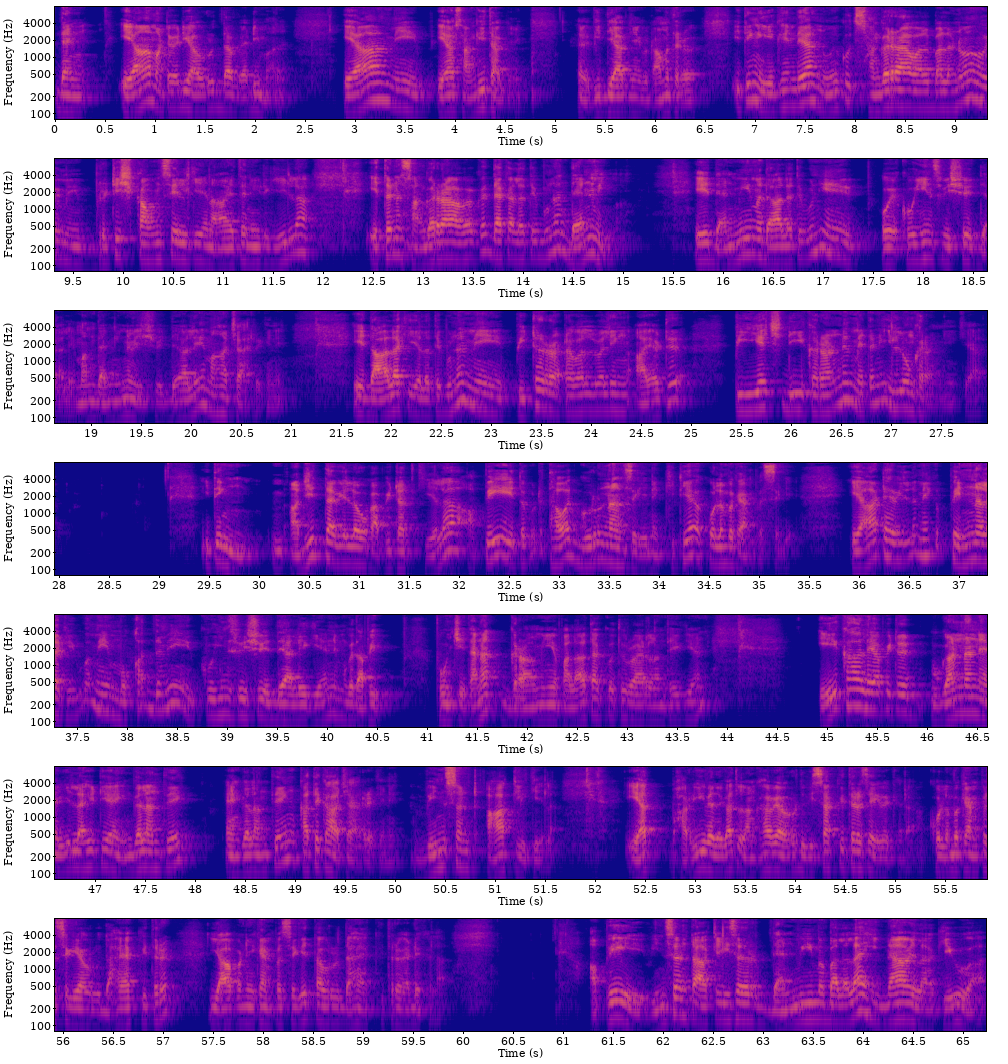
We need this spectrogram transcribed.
දැන් එයා මට වැඩි අවුරුද්දක් වැඩිමල්. එයා මේ එයා සංගීතඥයෙක්. විද්‍යාඥයෙකුට අමතරව. ඉතින් ඒකෙන්ද එයා නොයෙකුත් සංගරාවල් බලනවා ඔය මේ බ්‍රිටිෂ් කවුන්සිල් කියන ආයතනයට ගිහිල්ලා එතන සංගරාවක දැකලා තිබුණා දැන්වීම. ඒ දැන්වීම දාලා තිබුණේ ඔය කුයින්ස් විශ්වවිද්‍යාලයේ මම දැන් ඉන්න විශ්වවිද්‍යාලයේ මහාචාර්ය කෙනෙක්. ඒ දාලා කියලා තිබුණා මේ පිට රටවල් වලින් අයට PhD කරන්න මෙතන ඉල්ලුම් කරන්නයි කියලා. ඉතින් අජිත් ඇවිල්ලා ඕක අපිටත් කියලා අපේ එතකොට තවත් ගුරුනාන්ස කෙනෙක් හිටියා කොළඹ කැම්පස් එකේ. එයාට ඇවිල්ලා මේක පෙන්නලා කිව්වා මේ මොකද්ද මේ කුයින්ස් විශ්වවිද්‍යාලය කියන්නේ මොකද අපි පුංචි තැනක් ග්‍රාමීය පළාතක් උතුරු අයර්ලන්තේ කියන්නේ. ඒ කාලේ අපිට උගන්වන්න ඇවිල්ලා හිටියා එංගලන්තයේ එංගලන්තයෙන් කතිකාචාර්ය කෙනෙක් වින්සන්ට් ආක්ලි කියලා. එයත් හරි වැදගත් ලංකාවේ අවුරුදු 20ක් විතර සේවය කරා. කොළඹ කැම්පස් එකේ අවුරුදු 10ක් විතර, යාපනයේ කැම්පස් එකේත් අවුරුදු 10ක් විතර වැඩ කළා. අපේ වින්සන්ට් ආක්ලි සර් දැන්වීම බලලා hina වෙලා කිව්වා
